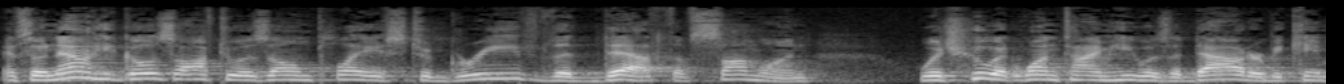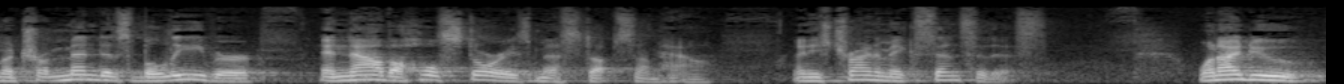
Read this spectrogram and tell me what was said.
And so now he goes off to his own place to grieve the death of someone which who at one time he was a doubter became a tremendous believer, and now the whole story is messed up somehow. And he's trying to make sense of this. When I do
